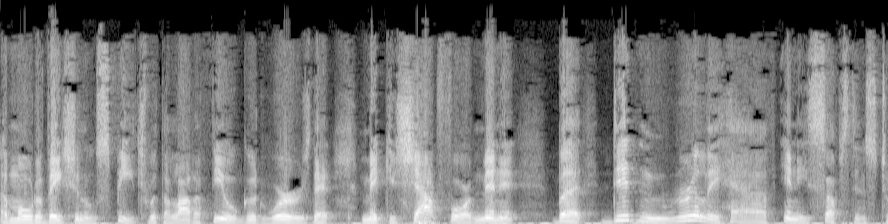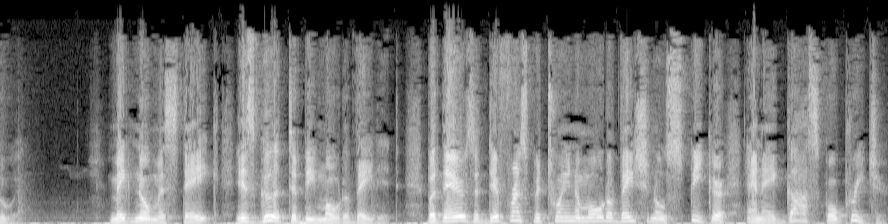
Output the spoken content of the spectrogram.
A motivational speech with a lot of feel good words that make you shout for a minute but didn't really have any substance to it. Make no mistake, it's good to be motivated, but there's a difference between a motivational speaker and a gospel preacher.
